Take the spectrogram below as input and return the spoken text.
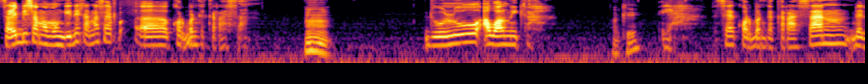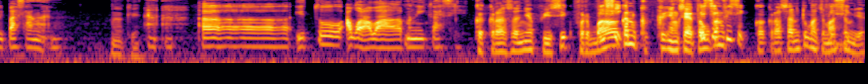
Saya bisa ngomong gini karena saya eh, korban kekerasan. Hmm, dulu awal nikah. Oke. ya saya korban kekerasan dari pasangan Oke. eh itu awal-awal menikah sih Kekerasannya fisik, verbal Fisik. kan ke- yang saya tahu Fisik, kan fisik. kekerasan itu macam-macam ya.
